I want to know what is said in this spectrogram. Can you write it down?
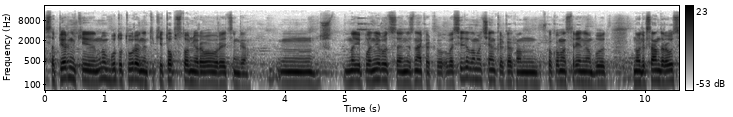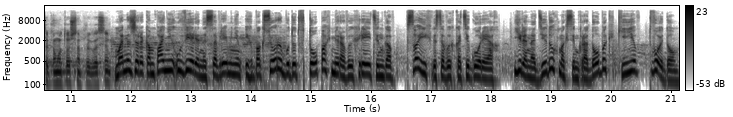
Соперники ну, будут уровни такие топ-100 мирового рейтинга. Ну и планируется, не знаю, как Василий Ломаченко, как он, в каком настроении он будет, но Александра Усика мы точно пригласим. Менеджеры компании уверены, со временем их боксеры будут в топах мировых рейтингов в своих весовых категориях. Елена Дидух, Максим Градобык, Киев, Твой дом.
